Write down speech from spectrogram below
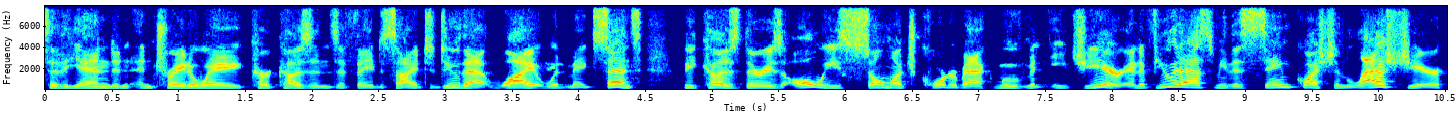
to the end and, and, trade away Kirk Cousins if they decide to do that. Why it would make sense because there is always so much quarterback movement each year. And if you had asked me the same question last year,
